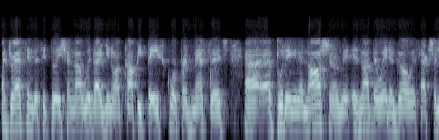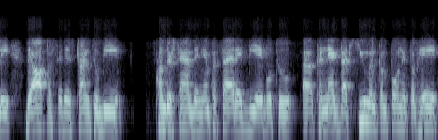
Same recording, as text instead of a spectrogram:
addressing the situation not with a you know a copy paste corporate message uh, putting in a notion is not the way to go it's actually the opposite is trying to be understanding, empathetic, be able to uh, connect that human component of, hey,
